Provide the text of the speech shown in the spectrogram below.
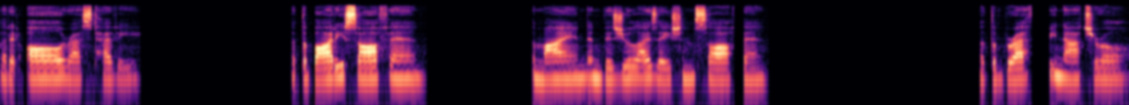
Let it all rest heavy. Let the body soften, the mind and visualization soften. Let the breath be natural.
